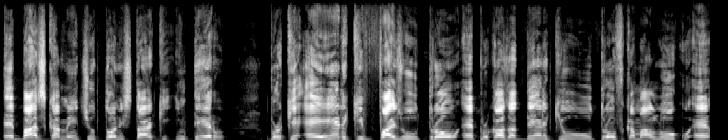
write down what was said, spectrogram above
é basicamente o Tony Stark inteiro. Porque é ele que faz o Ultron, é por causa dele que o Ultron fica maluco. É,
